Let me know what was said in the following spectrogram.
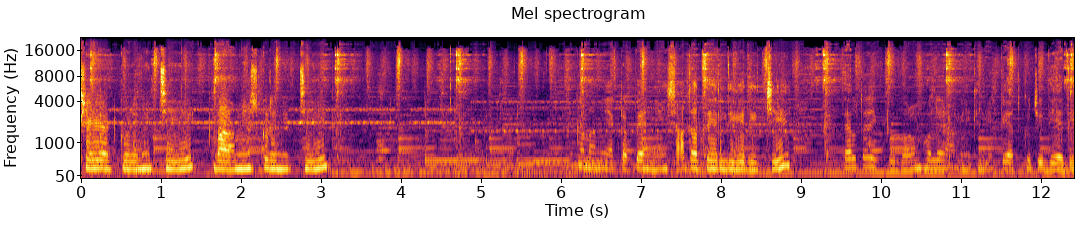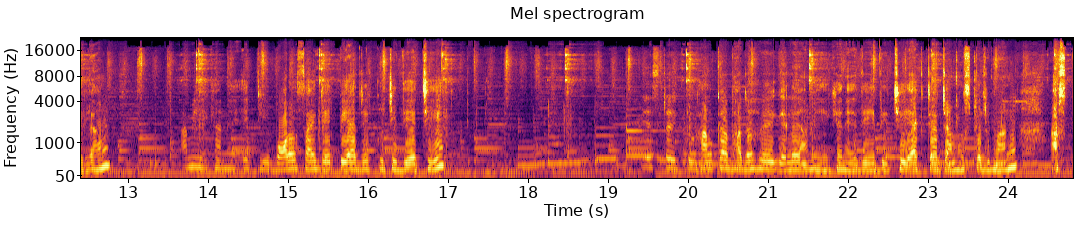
শেয়ার করে নিচ্ছি বা ম্যাশ করে নিচ্ছি। একটা প্যানে সাদা তেল দিয়ে দিচ্ছি। তেলটা একটু গরম হলে আমি এখানে পেঁয়াজ কুচি দিয়ে দিলাম। আমি এখানে একটি বড় সাইজের পেঁয়াজের কুচি দিয়েছি। পেঁয়াজটা একটু হালকা ভাজা হয়ে গেলে আমি এখানে দিয়ে দিচ্ছি এক চা চামচ পরিমাণ আস্ত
